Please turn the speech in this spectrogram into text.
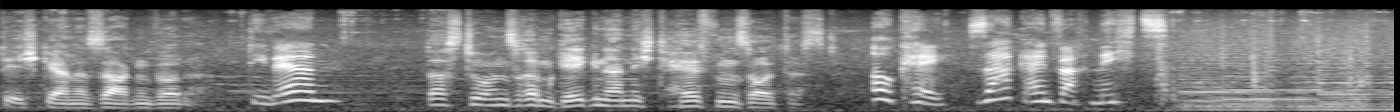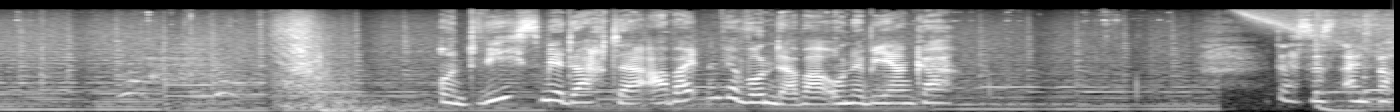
die ich gerne sagen würde. Die wären... Dass du unserem Gegner nicht helfen solltest. Okay, sag einfach nichts. Und wie ich's mir dachte, arbeiten wir wunderbar ohne Bianca. Das ist einfach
